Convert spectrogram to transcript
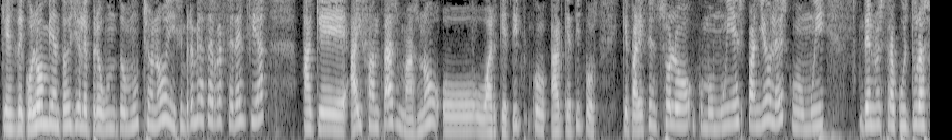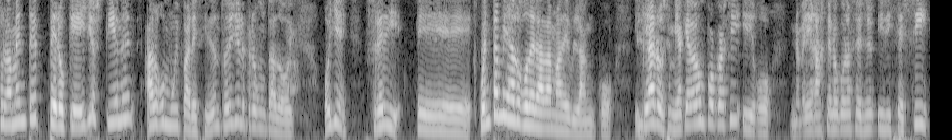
que es de Colombia, entonces yo le pregunto mucho, ¿no? Y siempre me hace referencias a que hay fantasmas, ¿no? O, arquetipos que parecen solo como muy españoles, como muy de nuestra cultura solamente, pero que ellos tienen algo muy parecido. Entonces yo le he preguntado hoy, oye, Freddy, eh, cuéntame algo de la Dama de Blanco. Y claro, se me ha quedado un poco así y digo, no me digas que no conoces. Y dice, sí,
